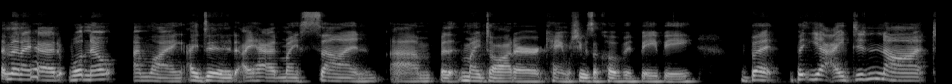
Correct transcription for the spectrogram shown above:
and then I had, well, no, I'm lying. I did. I had my son, um, but my daughter came. She was a COVID baby. But but yeah, I did not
